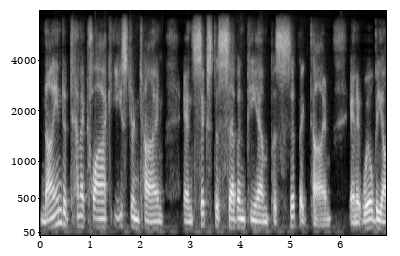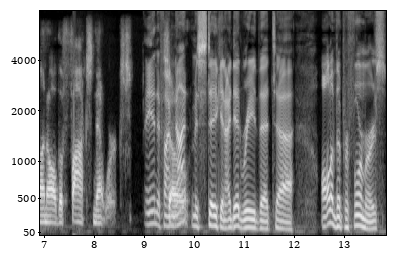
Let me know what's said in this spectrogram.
9 to 10 o'clock Eastern Time and 6 to 7 p.m. Pacific Time. And it will be on all the Fox networks. And if I'm not mistaken, I did read that uh, all of the performers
